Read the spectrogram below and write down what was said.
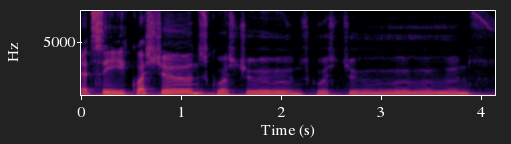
Let's see. Questions, questions, questions.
